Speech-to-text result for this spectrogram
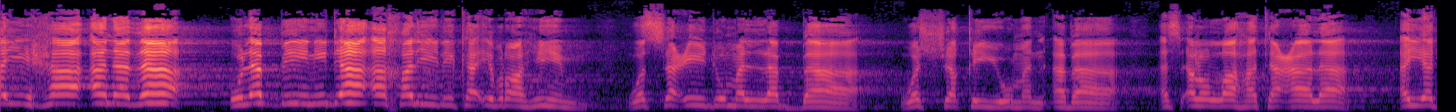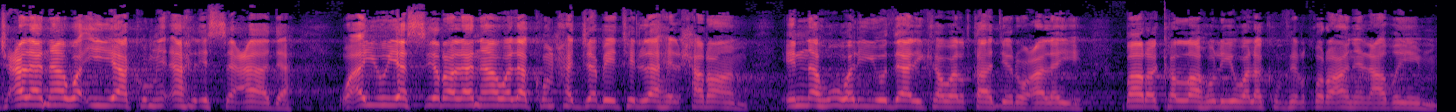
أي ها أنا ذا. ألبي نداء خليلك إبراهيم. والسعيد من لبى. والشقي من أبى. أسأل الله تعالى أن يجعلنا وإياكم من أهل السعادة وأن ييسر لنا ولكم حج بيت الله الحرام. إنه ولي ذلك والقادر عليه. بارك الله لي ولكم في القرآن العظيم.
